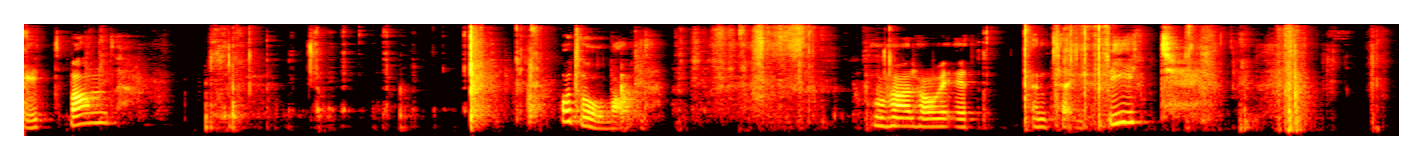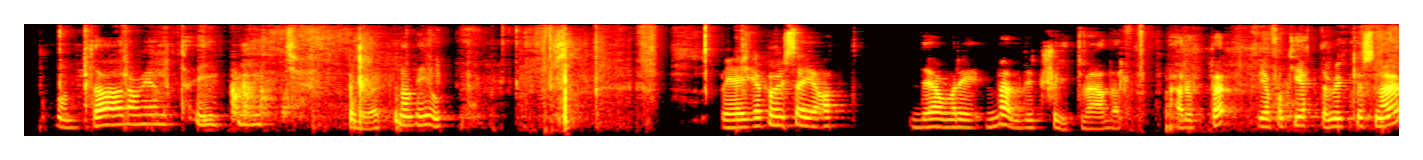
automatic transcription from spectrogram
Ett band. Och två band. Och här har vi ett, en tejpbit. Och där har vi en tejpbit. Och då öppnar vi upp. Jag kan ju säga att det har varit väldigt skitväder här uppe. Vi har fått jättemycket snö.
